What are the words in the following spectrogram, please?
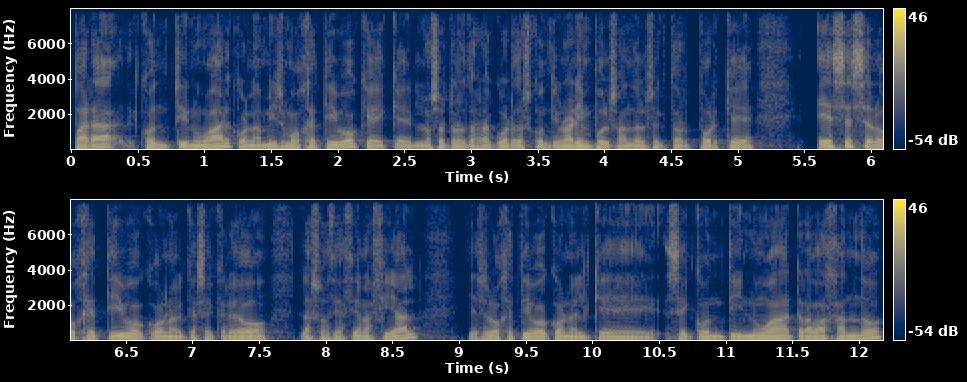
para continuar con el mismo objetivo que, que, los otros dos acuerdos, continuar impulsando el sector, porque Ese es el objetivo con el que se creó la asociación AFIAL y es el objetivo con el que se continúa trabajando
